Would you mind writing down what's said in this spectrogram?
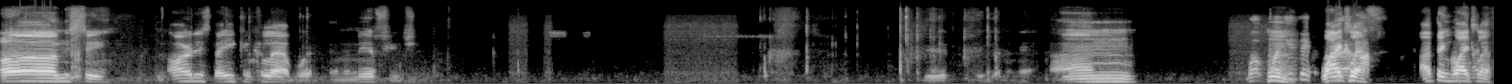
Uh, let me see. An artist that he can collab with in the near future. Um. What, what hmm. do you think? Wyclef. I think Wyclef.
